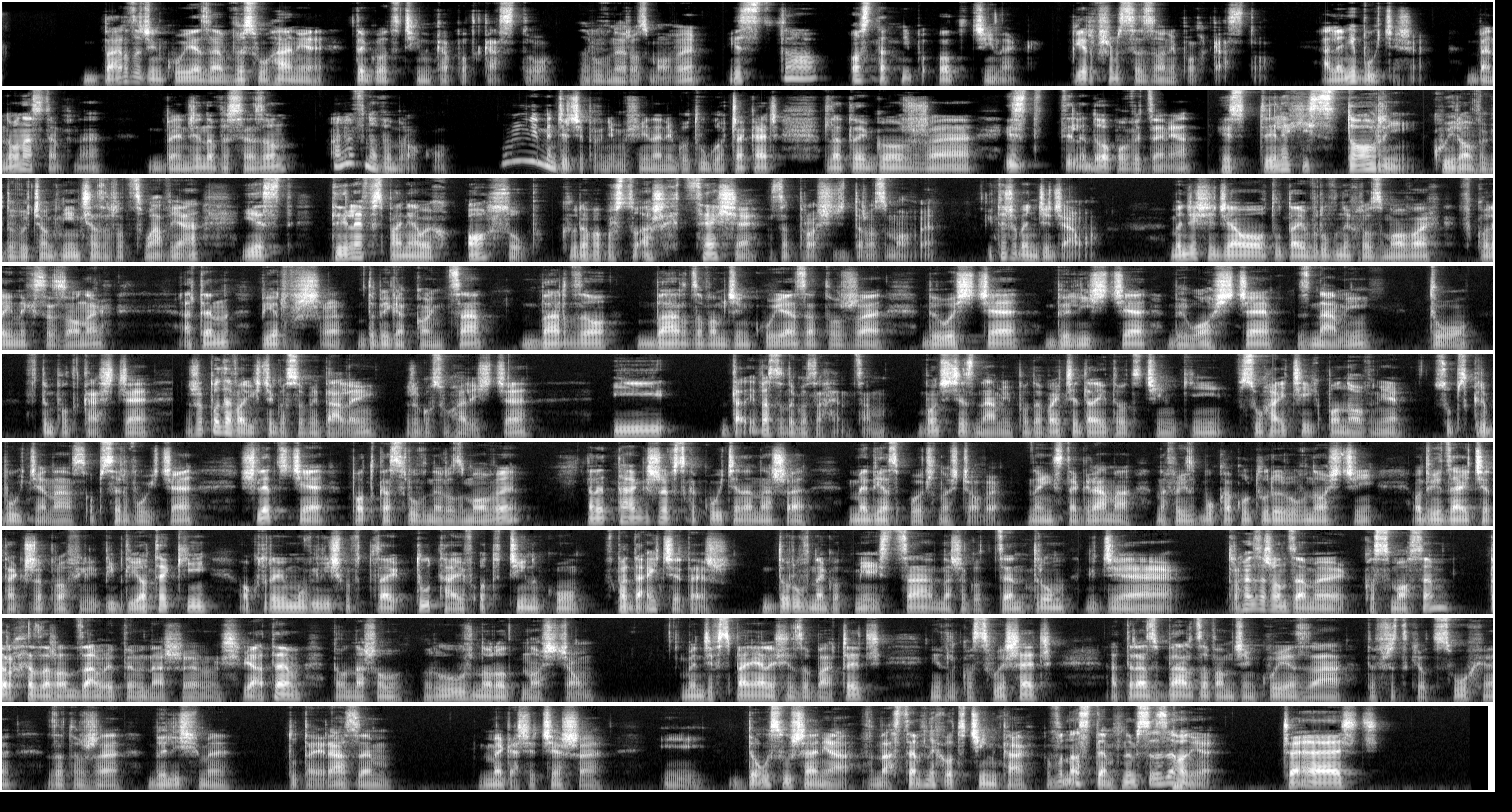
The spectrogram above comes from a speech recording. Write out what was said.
Bardzo dziękuję za wysłuchanie tego odcinka podcastu Równe Rozmowy. Jest to ostatni odcinek pierwszym sezonie podcastu. Ale nie bójcie się. Będą następne. Będzie nowy sezon, ale w nowym roku. Nie będziecie pewnie musieli na niego długo czekać, dlatego że jest tyle do opowiedzenia, jest tyle historii queerowych do wyciągnięcia z Wrocławia, jest tyle wspaniałych osób, które po prostu aż chce się zaprosić do rozmowy. I też będzie działo. Będzie się działo tutaj w równych rozmowach w kolejnych sezonach, a ten pierwszy dobiega końca. Bardzo, bardzo Wam dziękuję za to, że byłyście, byliście, byłoście z nami tu, w tym podcaście, że podawaliście go sobie dalej, że go słuchaliście i dalej Was do tego zachęcam. Bądźcie z nami, podawajcie dalej te odcinki, słuchajcie ich ponownie, subskrybujcie nas, obserwujcie, śledźcie podcast Równe Rozmowy, ale także wskakujcie na nasze media społecznościowe, na Instagrama, na Facebooka Kultury Równości. Odwiedzajcie także profil biblioteki, o której mówiliśmy tutaj, tutaj w odcinku. Wpadajcie też do równego miejsca, naszego centrum, gdzie trochę zarządzamy kosmosem, trochę zarządzamy tym naszym światem, tą naszą różnorodnością. Będzie wspaniale się zobaczyć, nie tylko słyszeć. A teraz bardzo Wam dziękuję za te wszystkie odsłuchy, za to, że byliśmy tutaj razem. Mega się cieszę i do usłyszenia w następnych odcinkach w następnym sezonie. Cześć!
